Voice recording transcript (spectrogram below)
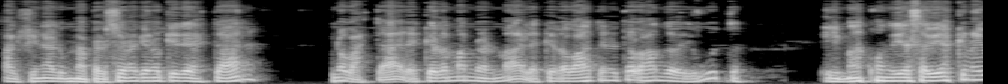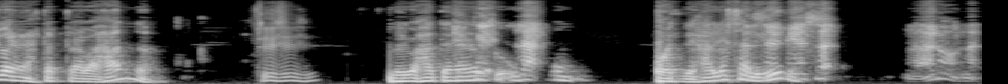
al final una persona que no quiere estar, no va a estar. Es que es lo más normal, es que lo vas a tener trabajando de disgusto. Y más cuando ya sabías que no iban a estar trabajando. Sí, sí, sí. Lo ibas a tener Es que un- la- un- Pues déjalo salir. piensa- Claro, la-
